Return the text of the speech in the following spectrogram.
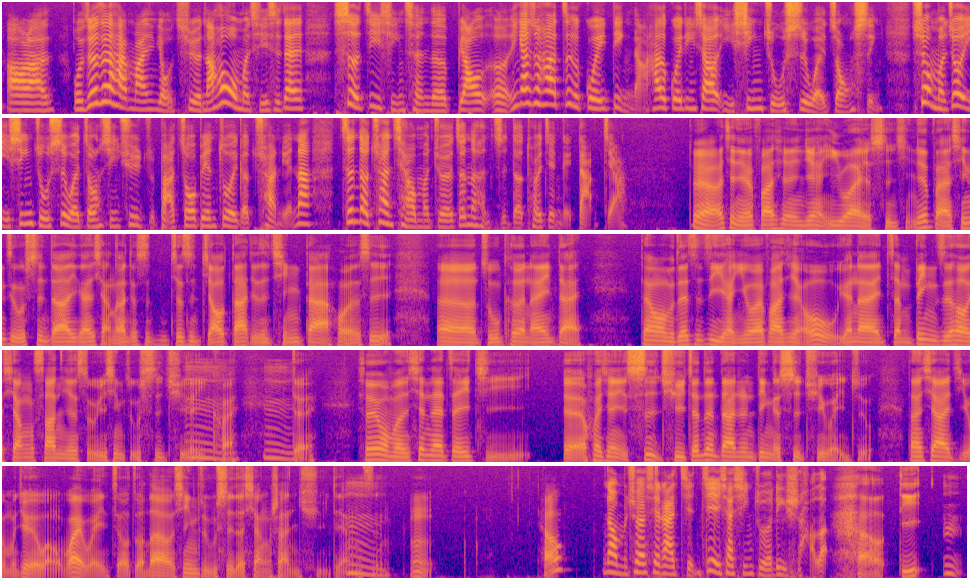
好啦，我觉得这个还蛮有趣的。然后我们其实，在设计行程的标，呃，应该说它这个规定的，它的规定是要以新竹市为中心，所以我们就以新竹市为中心去把周边做一个串联。那真的串起来，我们觉得真的很值得推荐给大家。对啊，而且你会发现一件很意外的事情，因为本来新竹市大家应该想到就是就是交大，就是清大，或者是呃竹科那一带。但我们这次自己很意外发现，哦，原来整并之后，香山也属于新竹市区的一块。嗯，嗯对，所以我们现在这一集，呃，会先以市区真正大家认定的市区为主，但下一集我们就往外围走，走到新竹市的香山区这样子。嗯，嗯，好，那我们就要先来简介一下新竹的历史好了。好的，嗯，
